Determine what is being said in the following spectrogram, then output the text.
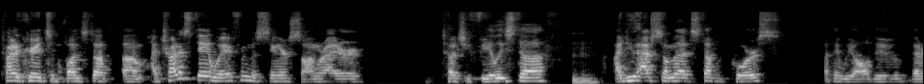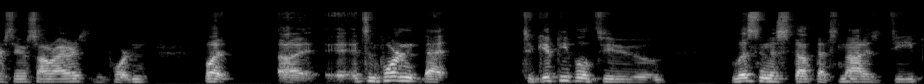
Try to create some fun stuff. Um, I try to stay away from the singer songwriter touchy feely stuff. Mhm. I do have some of that stuff, of course. I think we all do that are singer songwriters. It's important, but uh, it's important that to get people to listen to stuff that's not as deep,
